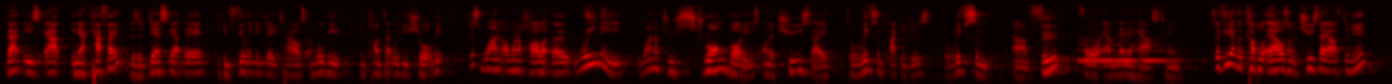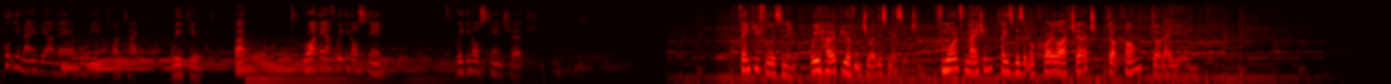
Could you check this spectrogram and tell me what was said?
That is out in our cafe. There's a desk out there. You can fill in your details, and we'll be in contact with you shortly. Just one I want to highlight though we need one or two strong bodies on a Tuesday to lift some packages, to lift some um, food for our Manor House team. So if you have a couple hours on a Tuesday afternoon, put your name down there and we'll be in contact with you. But right now, if we can all stand, we can all stand, church. Thank you for listening. We hope you have enjoyed this message. For more information, please visit macquarielifechurch.com.au.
